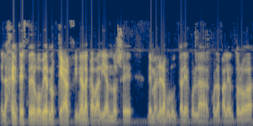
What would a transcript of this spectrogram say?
el agente este del gobierno, que al final acaba aliándose de manera voluntaria con la, con la paleontóloga,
